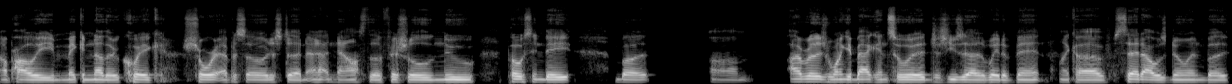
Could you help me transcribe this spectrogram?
I'll probably make another quick short episode just to announce the official new posting date. But um, I really just want to get back into it, just use it as a way to vent, like I've said I was doing, but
